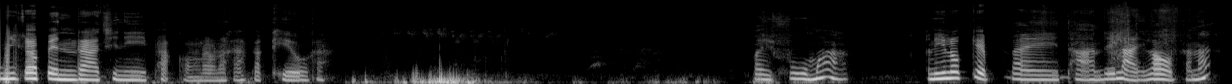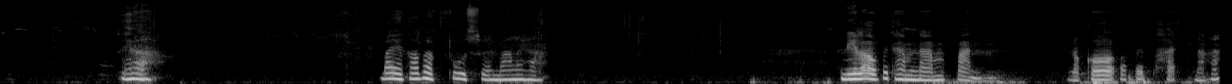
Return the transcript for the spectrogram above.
อันนี้ก็เป็นราชินีผักของเรานะคะ ผักเคลค่ะ ใบฟูมาก อันนี้เราเก็บไปทานได้หลายรอบแล้วนะ นี่ค่ะ ใบเขาแบบฟูสวยมากเลยค่ะ อันนี้เราเอาไปทำน้ำปั่น แล้วก็เอาไปผัดนะคะ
